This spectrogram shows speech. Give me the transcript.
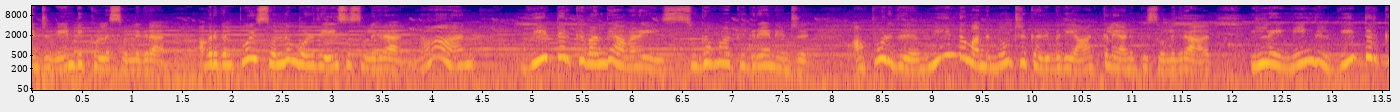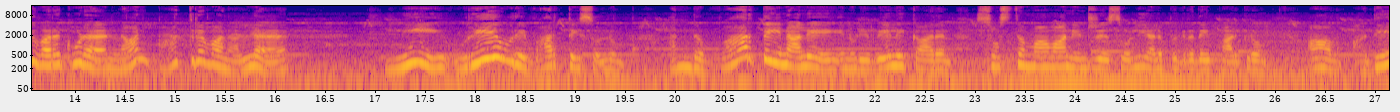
என்று வேண்டிக் கொள்ள சொல்லுகிறார். அவர்கள் போய் சொல்லும் பொழுது இயேசு சொல்லுகிறார் நான் வீட்டிற்கு வந்து அவனை சுகமாக்குகிறேன் என்று. அப்பொழுது மீண்டும் அந்த நூற்றுக்கு அதிபதி ஆட்களை அனுப்பி சொல்லுகிறார் இல்லை நீங்கள் வீட்டிற்கு வரக்கூட நான் பாத்திரவான் அல்ல. நீ ஒரே ஒரு வார்த்தை சொல்லும். அந்த வார்த்தையினாலே என்னுடைய வேலைக்காரன் சொஸ்தமாவான் என்று சொல்லி அனுப்புகிறதை பார்க்கிறோம். ஆம் அதே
